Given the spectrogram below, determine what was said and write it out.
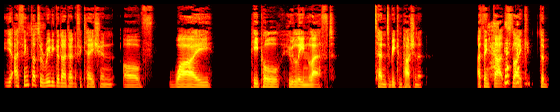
Yeah, I think that's a really good identification of why people who lean left tend to be compassionate. I think that's like the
